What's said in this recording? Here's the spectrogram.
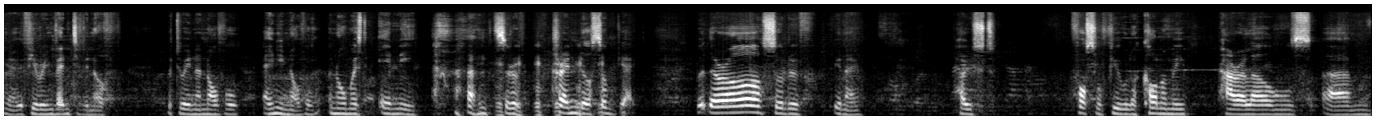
you know, if you're inventive enough, between a novel, any novel, and almost any um, sort of trend or subject. But there are sort of, you know, post fossil fuel economy parallels. Um,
